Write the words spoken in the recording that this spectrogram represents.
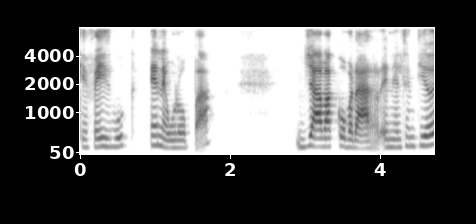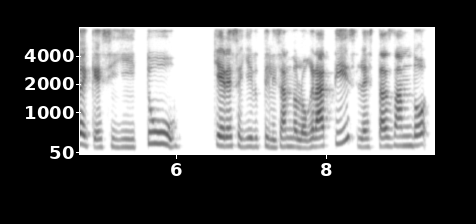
que Facebook en Europa ya va a cobrar, en el sentido de que si tú quieres seguir utilizándolo gratis, le estás dando,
